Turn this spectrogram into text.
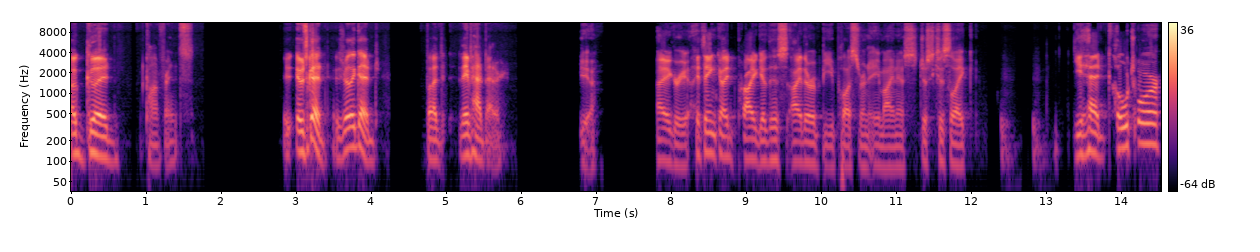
a good conference. It, it was good. It was really good. But they've had better. Yeah, I agree. I think I'd probably give this either a B plus or an A minus, just because like you had Kotor,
